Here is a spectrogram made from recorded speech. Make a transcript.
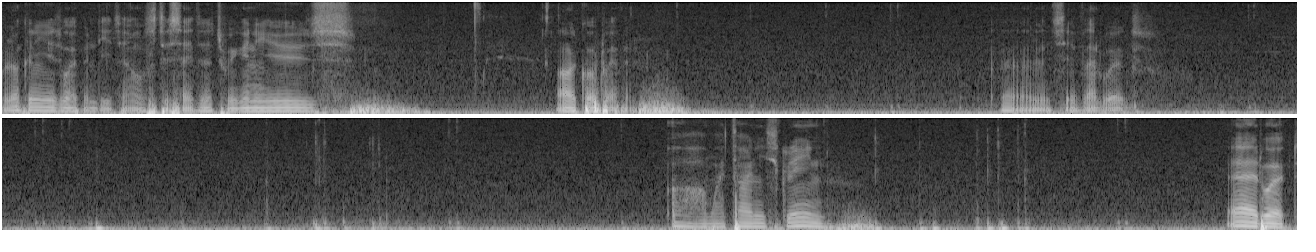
We're not going to use weapon details to set it, we're going to use our equipped weapon. Uh, let's see if that works. Oh, my tiny screen. Yeah, it worked.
